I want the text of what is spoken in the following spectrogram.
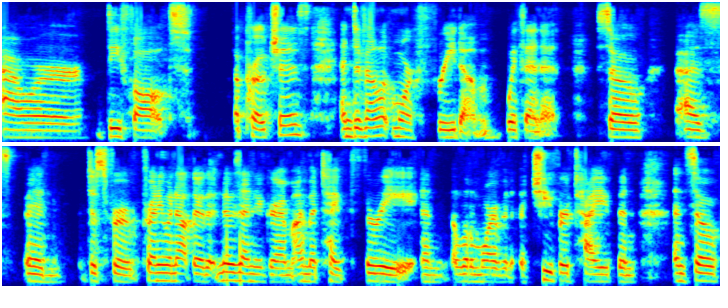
our default approaches and develop more freedom within it. So, as and just for for anyone out there that knows enneagram i'm a type 3 and a little more of an achiever type and and so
